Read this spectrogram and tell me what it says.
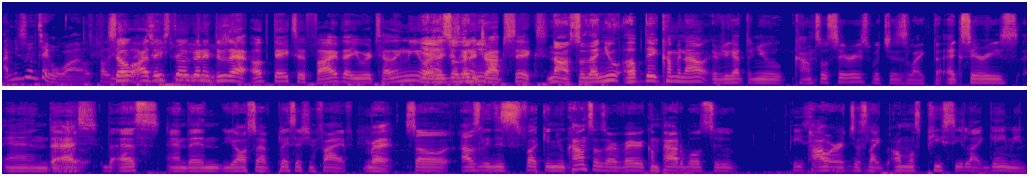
I mean, it's gonna take a while. It's probably So gonna are like, they still gonna years. do that update to five that you were telling me, or Yeah, are they so just the gonna new- drop six? No, so that new update coming out, if you got the new console series, which is like the X series and The uh, S. the S, and then you also have PlayStation Five. Right. So obviously, these fucking new consoles are very compatible to PC. power, just like almost PC like gaming.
